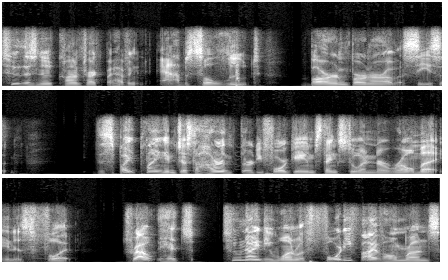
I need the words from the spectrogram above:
to this new contract by having an absolute barn burner of a season. Despite playing in just 134 games thanks to a neuroma in his foot, Trout hits 291 with 45 home runs,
